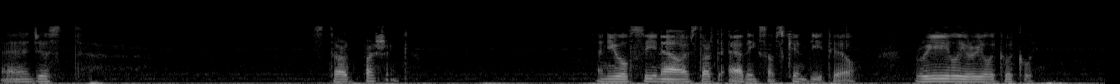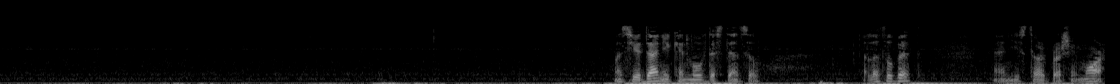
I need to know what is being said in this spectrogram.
And just start brushing. And you will see now I've started adding some skin detail really really quickly. Once you're done you can move the stencil a little bit and you start brushing more.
